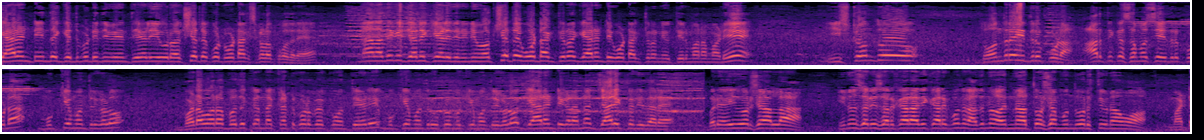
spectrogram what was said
ಗ್ಯಾರಂಟಿಯಿಂದ ಗೆದ್ಬಿಟ್ಟಿದೀವಿ ಅಂತ ಹೇಳಿ ಇವರು ಅಕ್ಷತೆ ಕೊಟ್ಟು ಓಟ್ ಹಾಕ್ಸ್ಕೊಳಕ್ ಹೋದ್ರೆ, ನಾನು ಅದಕ್ಕೆ ಜನಕ್ಕೆ ಹೇಳಿದ್ದೀನಿ ನೀವು ಅಕ್ಷತೆ ಓಟ್ ಹಾಕ್ತಿರೋ ಗ್ಯಾರಂಟಿಗೆ ಓಟ್ ಹಾಕ್ತಿರೋ ನೀವು ತೀರ್ಮಾನ ಮಾಡಿ. ಇಷ್ಟೊಂದು ತೊಂದರೆ ಇದ್ರೂ ಕೂಡ, ಆರ್ಥಿಕ ಸಮಸ್ಯೆ ಇದ್ರೂ ಕೂಡ ಮುಖ್ಯಮಂತ್ರಿಗಳು ಬಡವರ ಬದುಕನ್ನ ಕಟ್ಟಿಕೊಡ್ಬೇಕು ಅಂತೇಳಿ ಮುಖ್ಯಮಂತ್ರಿ, ಉಪಮುಖ್ಯಮಂತ್ರಿಗಳು ಗ್ಯಾರಂಟಿಗಳನ್ನ ಜಾರಿಗೆ ತಂದಿದ್ದಾರೆ. ಬರೀ ಐದು ವರ್ಷ ಅಲ್ಲ, ಇನ್ನೊಂದ್ಸರಿ ಸರ್ಕಾರ ಅಧಿಕಾರಕ್ಕೆ ಬಂದ್ರೆ ಅದನ್ನು ಹತ್ತು ವರ್ಷ ಮುಂದುವರಿಸ್ತೀವಿ ನಾವು. ಮಠ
